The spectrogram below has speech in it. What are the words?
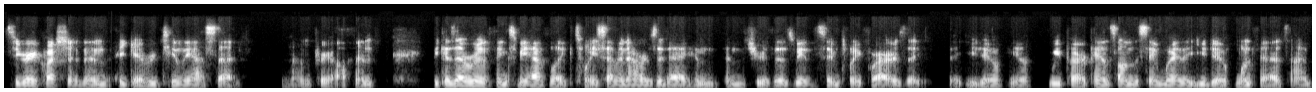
It's a great question. And I get routinely asked that um, pretty often because everyone thinks we have like 27 hours a day. And, and the truth is, we have the same 24 hours that, that you do. You know, we put our pants on the same way that you do, one fit at a time.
